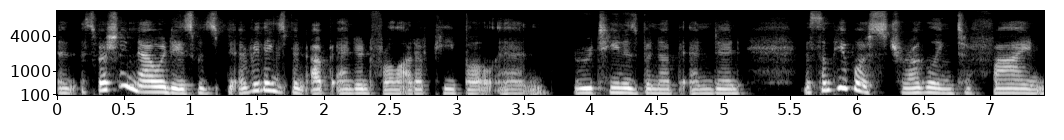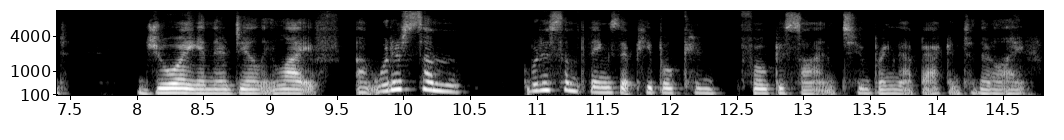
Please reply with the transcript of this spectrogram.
and especially nowadays with everything's been upended for a lot of people and routine has been upended and some people are struggling to find joy in their daily life. Uh, what are some what are some things that people can focus on to bring that back into their life?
